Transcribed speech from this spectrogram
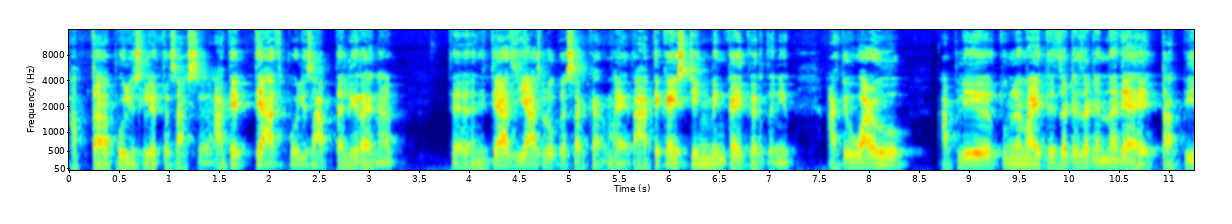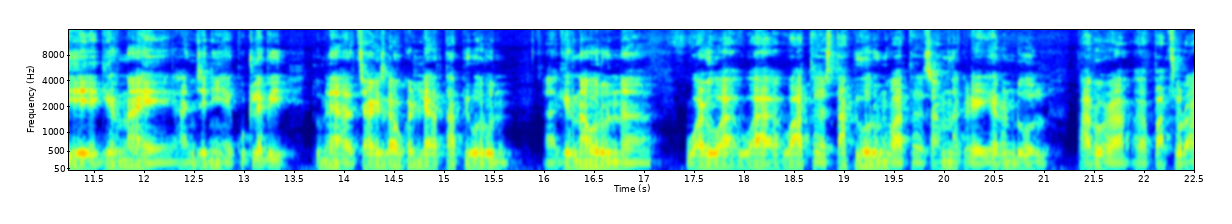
हप्ता पोलीस लेतस असं. आता त्याच पोलीस हप्ताली राहणार. त्या आणि त्याच याच लोक सरकारमा आहेत. आता काही स्टिंग बिंग काही करत नाहीत. आता वाळू आपली तुम्हाला माहीत आहे जटे जटे नद्या आहेत तापी आहे गिरणा आहे अंजनी आहे. कुठल्या बी तुम्ही चाळीसगावकडल्या तापीवरून गिरणावरून वाळू वा वा वाहतस तापीवरून वाहतस आमनाकडे एरंडोल पारोळा पाचोरा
